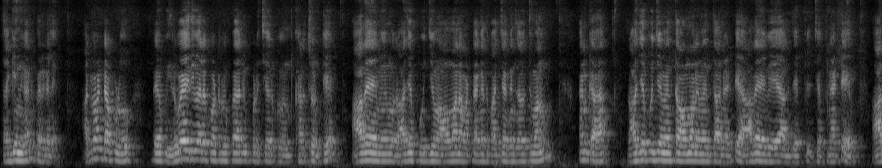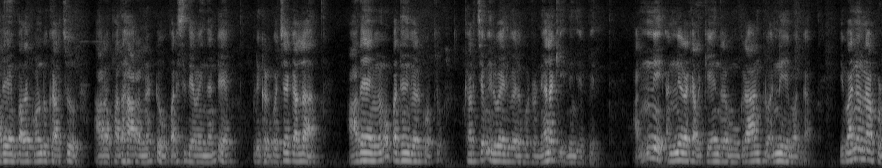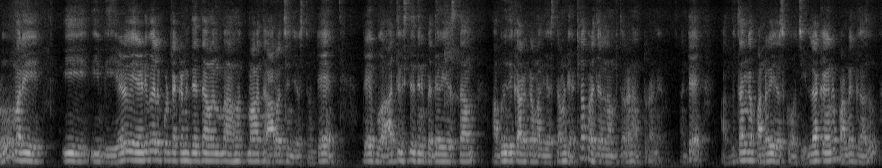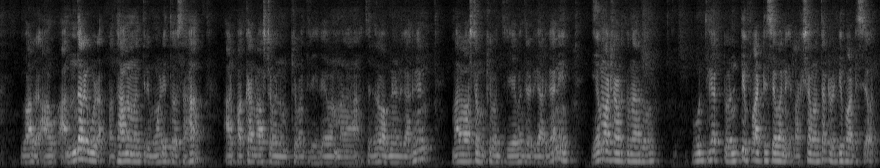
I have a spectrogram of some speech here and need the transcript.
తగ్గింది కానీ పెరగలే. అటువంటి అప్పుడు రేపు ఇరవై ఐదు వేల కోట్ల రూపాయలు ఇప్పుడు చేరుకు ఖర్చు ఉంటే ఆదాయం ఏమో రాజపూజ్యం అవమానం అంటాం కదా పంచాంగం చదివితే మనం. కనుక రాజపూజ్యం ఎంత అవమానం ఎంత అన్నట్టే ఆదాయ వ్యయాలు చెప్పి చెప్పినట్టే ఆదాయం పదకొండు ఖర్చు ఆరు పదహారు అన్నట్టు పరిస్థితి ఏమైందంటే ఇప్పుడు ఇక్కడికి వచ్చేకల్లా ఆదాయం ఏమో పద్దెనిమిది వేల కోట్లు ఖర్చు ఏమో ఇరవై ఐదు వేల కోట్లు నెలకి నేను చెప్పేది. అన్ని అన్ని రకాల కేంద్రము గ్రాంట్లు అన్ని ఇవ్వంగా. ఇవన్నీ ఉన్నప్పుడు మరి ఈ ఈ ఏడు ఏడు వేల కోట్లు ఎక్కడి నుంచి తెద్దామని మా ఆలోచన చేస్తుంటే రేపు ఆర్థిక స్థితిని పెద్దగా చేస్తాం అభివృద్ధి కార్యక్రమాలు చేస్తామంటే ఎట్లా ప్రజలు నమ్ముతారని అంటున్నాను నేను. అంటే అద్భుతంగా పండుగ చేసుకోవచ్చు. ఇళ్ళకైనా పండుగ కాదు వాళ్ళు అందరూ కూడా ప్రధానమంత్రి మోడీతో సహా ఆ పక్కన రాష్ట్రమైన ముఖ్యమంత్రి రేవ మన చంద్రబాబు నాయుడు గారు కానీ మన రాష్ట్ర ముఖ్యమంత్రి రేవంత్ రెడ్డి గారు కానీ ఏం మాట్లాడుతున్నారు? పూర్తిగా ట్వంటీ ఫార్టీ సెవెన్ లక్ష్యం అంతా ట్వంటీ ఫార్టీ సెవెన్.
